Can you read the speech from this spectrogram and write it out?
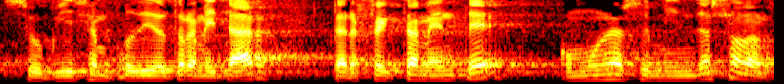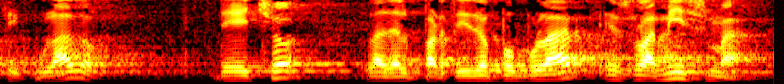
se hubiesen podido tramitar perfectamente como unas enmiendas al articulado. De hecho, la del Partido Popular es la misma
